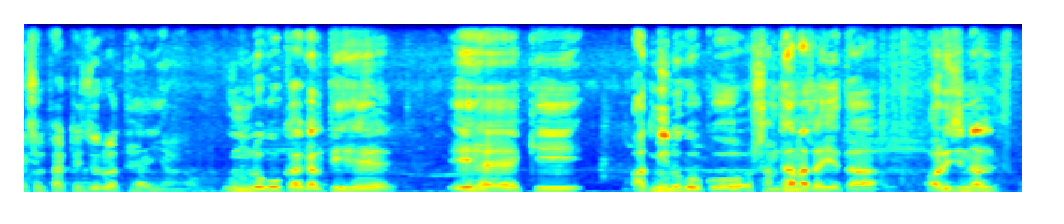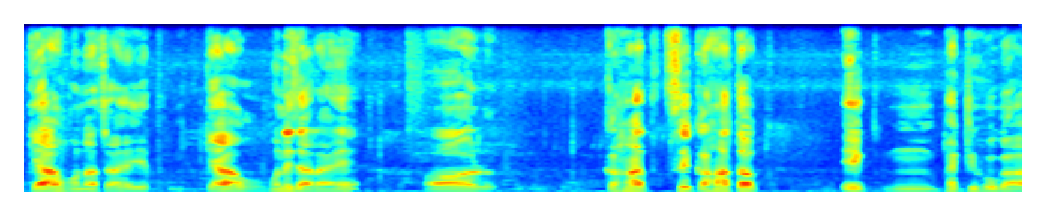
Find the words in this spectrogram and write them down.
एक्चुअल फैक्ट्री ज़रूरत है यहाँ। उन लोगों का गलती है ये है कि आदमी लोगों को समझाना चाहिए था ओरिजिनल क्या होना चाहिए, क्या होने जा रहा है और कहाँ से कहाँ तक एक फैक्ट्री होगा,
